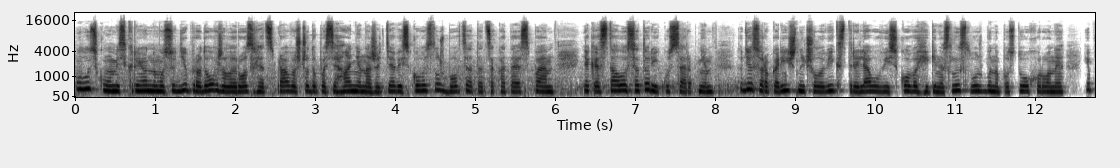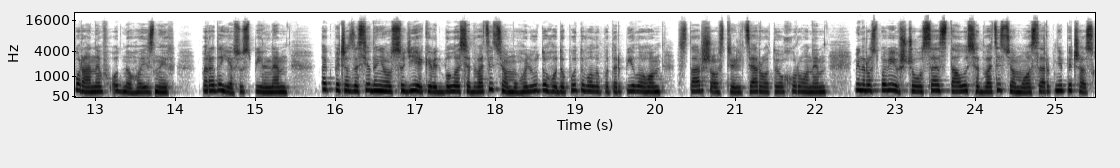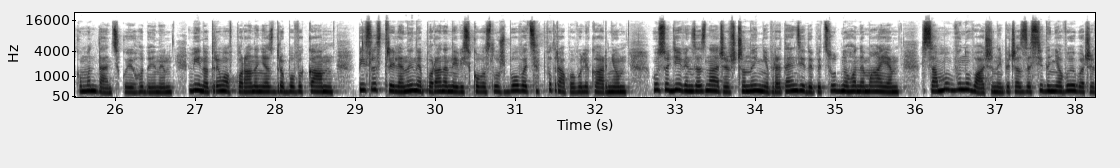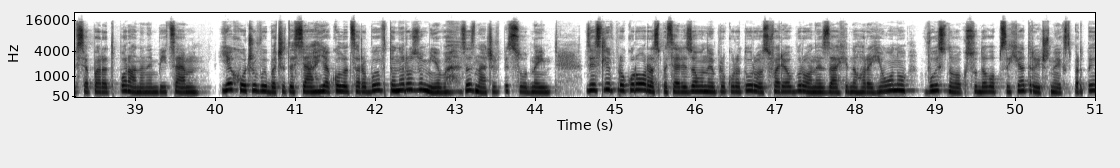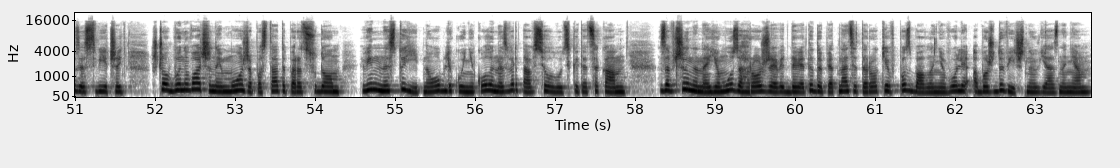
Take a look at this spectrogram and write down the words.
У Луцькому міськрайонному суді продовжили розгляд справи щодо посягання на життя військовослужбовця ТЦК та СП, яке сталося торік у серпні. Тоді 40-річний чоловік стріляв у військових, які несли службу на посту охорони, і поранив одного із них. Передає Суспільне. Так, під час засідання у суді, яке відбулося 27 лютого, допитували потерпілого старшого стрільця роти охорони. Він розповів, що усе сталося 27 серпня під час комендантської години. Він отримав поранення з дробовика. Після стрілянини поранений військовослужбовець потрапив у лікарню. У суді він зазначив, що нині претензій до підсудного немає. Сам обвинувачений під час засідання вибачився перед пораненим бійцем. Я хочу вибачитися. Я коли це робив, то не розумів, зазначив підсудний. Зі слів прокурора спеціалізованої прокуратури у сфері оборони західного регіону, висновок судово-психіатричної експертизи свідчить, що обвинувачений може постати перед судом. Він не стоїть на обліку і ніколи не звертався у Луцький ТЦК. За вчинене йому загрожує від 9 до 15 років позбавлення волі або ж довічне ув'язнення.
